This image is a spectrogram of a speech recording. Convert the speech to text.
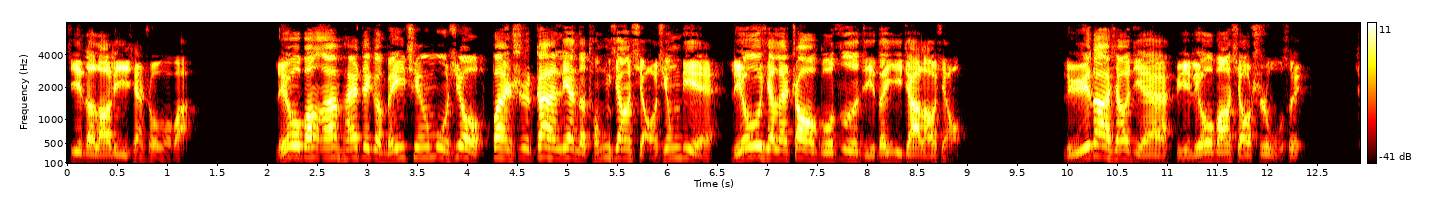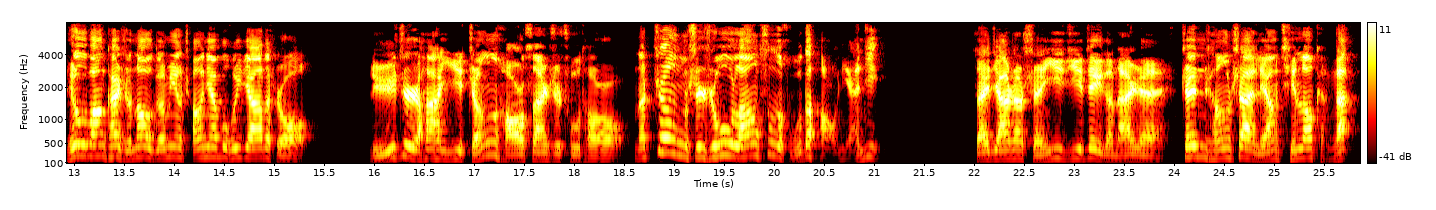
记得老李以前说过吧？刘邦安排这个眉清目秀、办事干练的同乡小兄弟留下来照顾自己的一家老小。吕大小姐比刘邦小十五岁。刘邦开始闹革命，常年不回家的时候，吕雉阿姨正好三十出头，那正是如狼似虎的好年纪。再加上沈亦基这个男人真诚善良、勤劳肯干，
